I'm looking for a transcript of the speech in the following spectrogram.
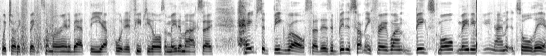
which I'd expect somewhere around about the uh, 40 to 50 dollars a metre mark. So heaps of big rolls. So there's a bit of something for everyone, big, small, medium, you name it, it's all there.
